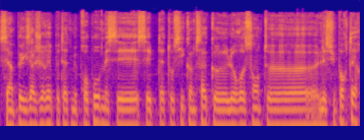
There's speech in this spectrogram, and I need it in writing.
c'est un peu exagéré peut-être mes propos, mais c'est, c'est peut-être aussi comme ça que le ressentent euh, les supporters.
